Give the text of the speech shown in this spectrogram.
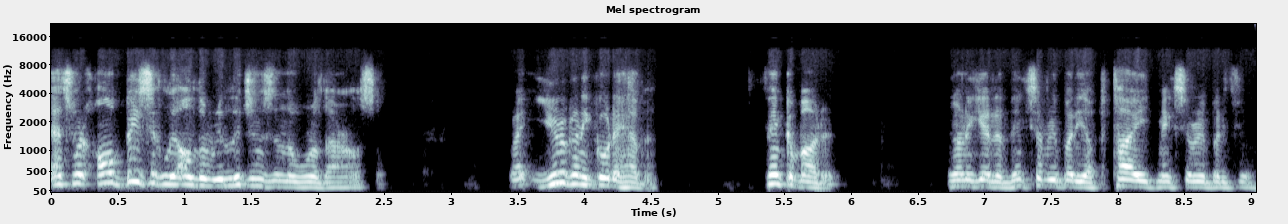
That's what all basically all the religions in the world are also. Right? You're going to go to heaven. Think about it. You're going to get it, makes everybody uptight, makes everybody feel.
